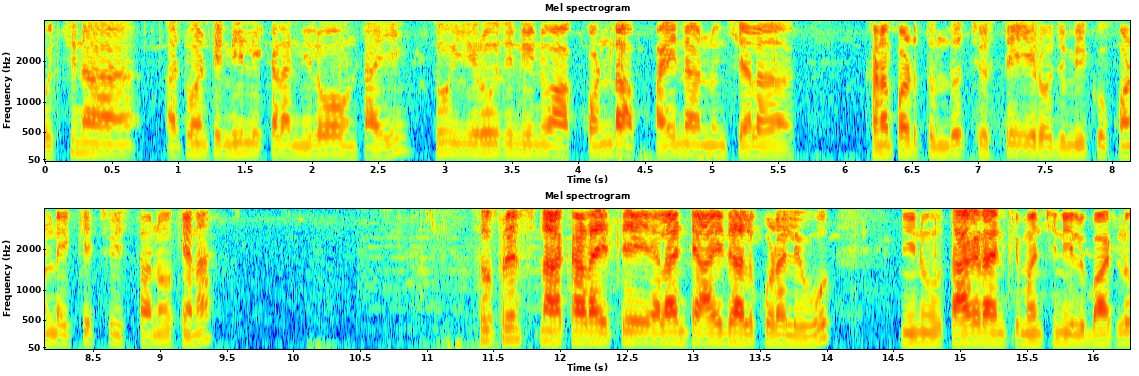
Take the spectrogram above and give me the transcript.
వచ్చిన అటువంటి నీళ్ళు ఇక్కడ నిల్వ ఉంటాయి. సో ఈరోజు నేను ఆ కొండ పైన నుంచి ఎలా కనపడుతుందో చూస్తే ఈరోజు మీకు కొండ ఎక్కి చూపిస్తాను ఓకేనా? సో ఫ్రెండ్స్ నా కాడ అయితే ఎలాంటి ఆయుధాలు కూడా లేవు. నేను తాగడానికి మంచినీళ్ళు బాటిలు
